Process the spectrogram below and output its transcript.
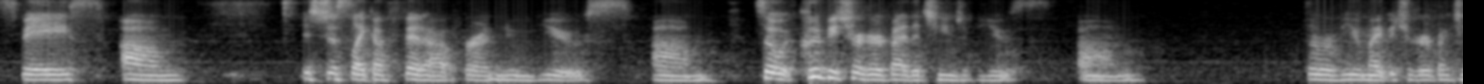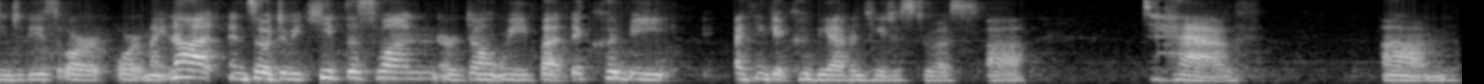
space. Um, it's just like a fit out for a new use. Um, so it could be triggered by the change of use. Um, the review might be triggered by change of use or, or it might not. And so do we keep this one or don't we? But it could be, I think it could be advantageous to us uh, to have um,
